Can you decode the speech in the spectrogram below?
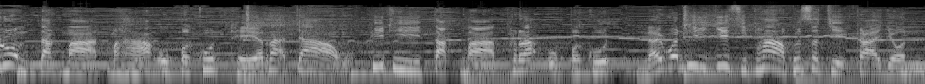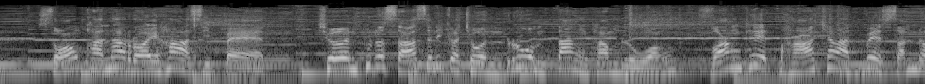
ร่วมตักบาตรมหาอุปคุตเถระเจ้า พิธีตักบาตรพระอุปคุตในวันที่ 25 พฤศจิกายน 2558 เชิญพุทธศาสนิกชนร่วมตั้งธรรมหลวง ฟังเทศมหาชาติเวสสันด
